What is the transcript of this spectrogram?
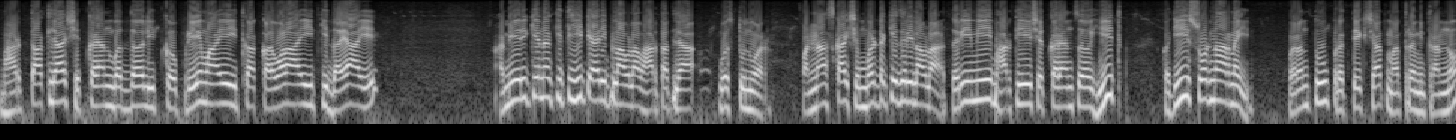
भारतातल्या शेतकऱ्यांबद्दल इतकं प्रेम आहे इतका कळवळा आहे इतकी दया आहे. अमेरिकेनं कितीही टॅरिफ लावला भारतातल्या वस्तूंवर. पन्नास काय शंभर टक्के जरी लावला तरी मी भारतीय शेतकऱ्यांचं हित कधीही सोडणार नाही. परंतु प्रत्यक्षात मात्र मित्रांनो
